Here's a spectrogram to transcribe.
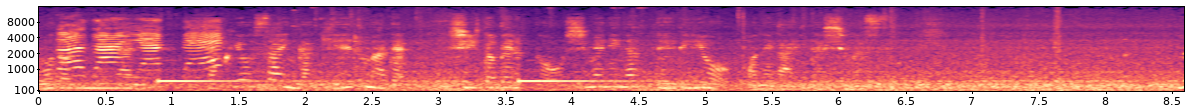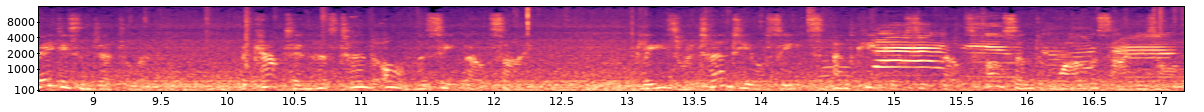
座席りになり着用サインが消えるまでシートベルトをお締めになっているようお願いいたします Ladies and gentlemen, the captain has turned on the seatbelt sign. Please return to your seats and keep your seatbelts fastened while the sign is on.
